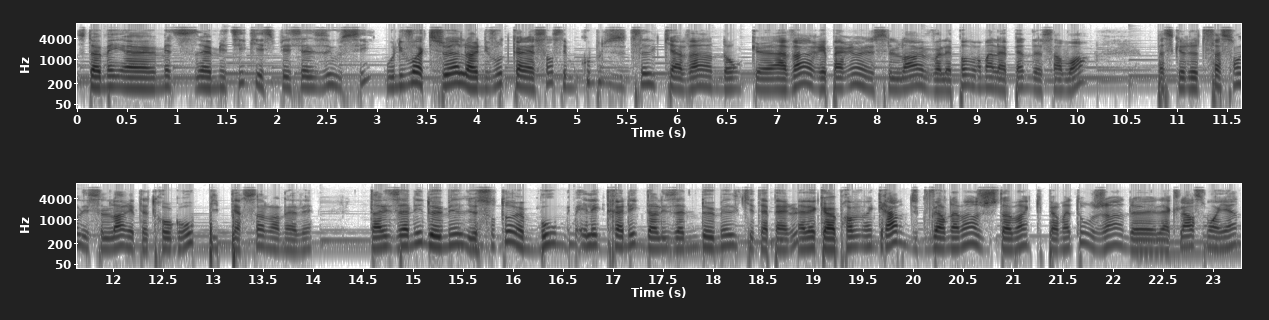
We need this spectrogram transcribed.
C'est un, métier qui est spécialisé aussi. Au niveau actuel, un niveau de connaissance est beaucoup plus utile qu'avant. Donc, euh, avant, réparer un cellulaire ne valait pas vraiment la peine de savoir. Parce que de toute façon, les cellulaires étaient trop gros puis personne n'en avait. Dans les années 2000, il y a surtout un boom électronique dans les années 2000 qui est apparu avec un programme du gouvernement justement qui permettait aux gens de la classe moyenne,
